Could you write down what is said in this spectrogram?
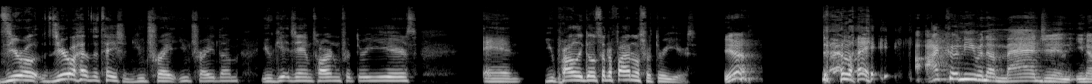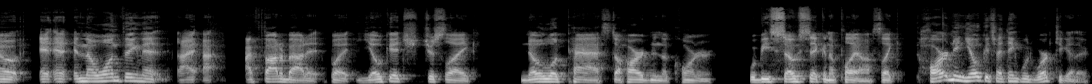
Zero zero hesitation. You trade you trade them. You get James Harden for three years, and you probably go to the finals for three years. Yeah. like I couldn't even imagine, you know, and, and the one thing that I, I I've thought about it, but Jokic just like no look pass to Harden in the corner would be so sick in the playoffs. Like Harden and Jokic, I think would work together.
